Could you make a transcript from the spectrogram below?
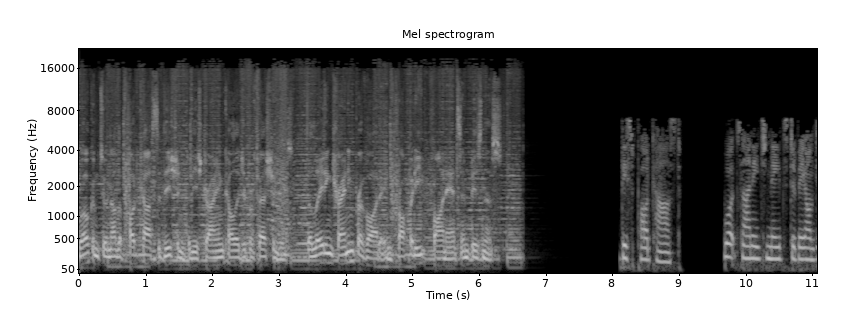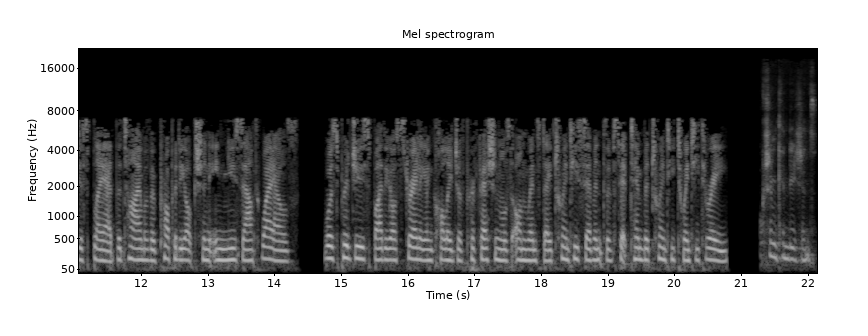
Welcome to another podcast edition for the Australian College of Professionals, the leading training provider in property, finance, and business. This podcast. What signage needs to be on display at the time of a property auction in New South Wales was produced by the Australian College of Professionals on Wednesday, 27th of September 2023. auction conditions.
